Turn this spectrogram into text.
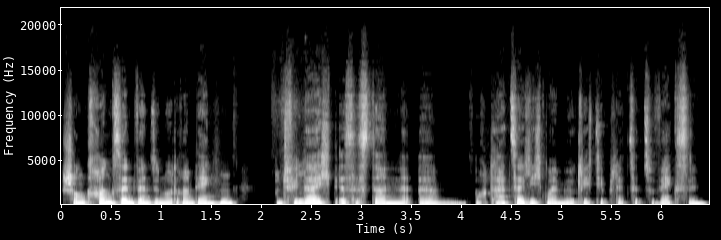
schon krank sind, wenn sie nur dran denken. Und vielleicht ist es dann ähm, auch tatsächlich mal möglich, die Plätze zu wechseln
